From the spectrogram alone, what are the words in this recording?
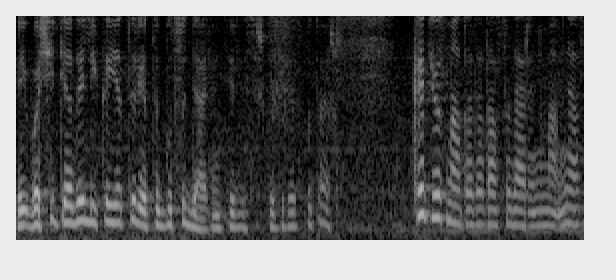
Tai va šitie dalykai jie turėtų būti suderinti ir visiškai turėtų būti aišku. Kaip Jūs matote tą suderinimą? Nes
